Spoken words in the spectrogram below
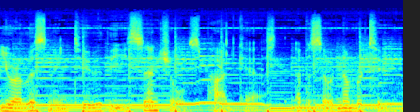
You are listening to the Essentials Podcast, episode number two,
